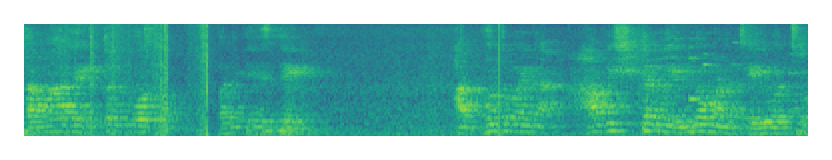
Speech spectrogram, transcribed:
సమాజ హితం కోసం పనిచేస్తే అద్భుతమైన ఆవిష్కరణలు ఎన్నో మనం చేయవచ్చు.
